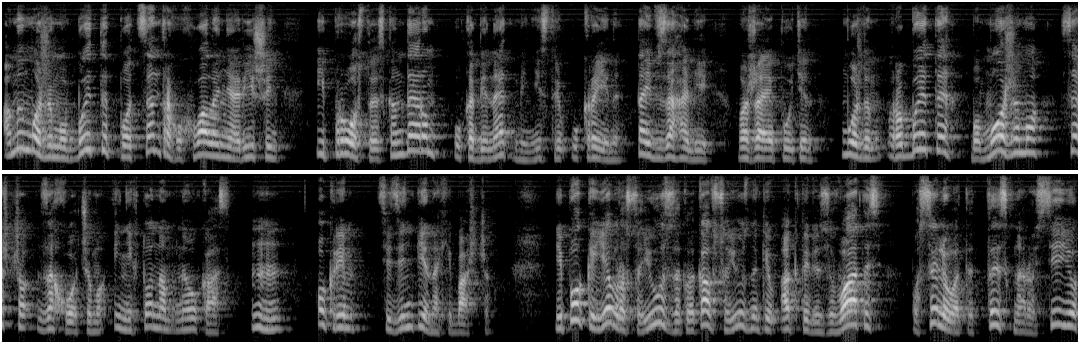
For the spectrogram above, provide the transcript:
а ми можемо бити по центрах ухвалення рішень і просто ескандером у кабінет міністрів України. Та й взагалі вважає Путін, можемо робити, бо можемо все, що захочемо, і ніхто нам не указ. Угу. Окрім Сі Цзіньпіна хіба що. І поки Євросоюз закликав союзників активізуватись, посилювати тиск на Росію,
